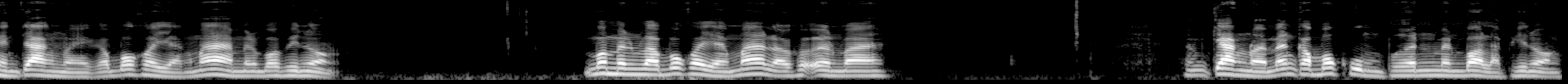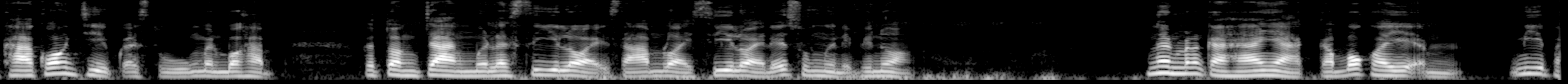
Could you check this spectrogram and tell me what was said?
ขันจ้างหน่อยก็บ่ค่อยอยากมาแม่นบ่พี่น้องบ่แม่นว่าบ่ค่อยอยากมาหรอกเขาเอิ้นมาจ้างหน่อยมันก็บ่คุ้มเพิ่นแม่นบ่ล่ะพี่น้องค่าครองชีพก็สูงแม่นบ่ครับ ก็ต้องจ้างมื้อละ400 300 400ได้ซุมื้อนี้พี่น้องเงินมันก็หายากก็บ่ค่อยมีไผ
